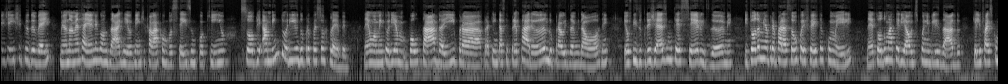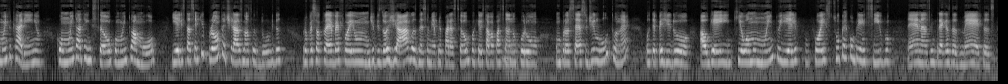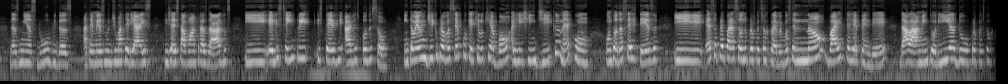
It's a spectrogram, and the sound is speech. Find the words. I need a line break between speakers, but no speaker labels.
Oi, gente, tudo bem? Meu nome é Tayane Gonzaga e eu vim aqui falar com vocês um pouquinho sobre a mentoria do professor Kleber. Né, uma mentoria voltada aí para quem está se preparando para o exame da ordem. Eu fiz o 33º exame e toda a minha preparação foi feita com ele, né, todo o material disponibilizado, que ele faz com muito carinho, com muita atenção, com muito amor, e ele está sempre pronto a tirar as nossas dúvidas o professor Kleber foi um divisor de águas nessa minha preparação, porque eu estava passando por um, um processo de luto, né? Por ter perdido alguém que eu amo muito e ele foi super compreensivo, né? Nas entregas das metas, nas minhas dúvidas, até mesmo de materiais que já estavam atrasados e ele sempre esteve à disposição. Então eu indico para você porque aquilo que é bom a gente indica, né? Com, com toda certeza. E essa preparação do professor Kleber, você não vai se arrepender. Dá lá a mentoria do professor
